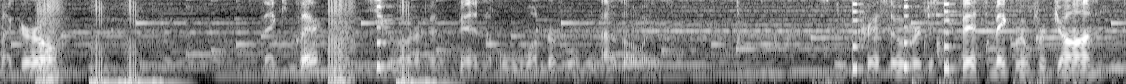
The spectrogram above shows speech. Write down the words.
My girl. Thank you, Claire. You are, have been wonderful, as always. Let's move Chris over just a bit to make room for John.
